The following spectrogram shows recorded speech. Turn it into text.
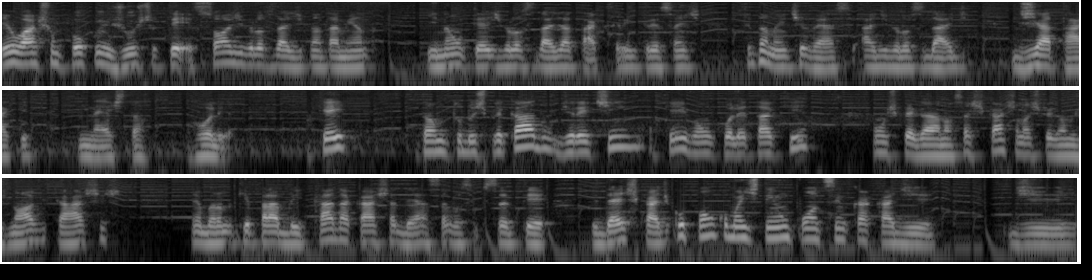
Eu acho um pouco injusto ter só de velocidade de encantamento e não ter a de velocidade de ataque. Seria interessante se também tivesse a de velocidade de ataque nesta roleta. Ok? Então tudo explicado direitinho. Ok? Vamos coletar aqui. Vamos pegar nossas caixas. Nós pegamos 9 caixas. Lembrando que para abrir cada caixa dessa você precisa ter de 10k de cupom. Como a gente tem 1.5kk de, de,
